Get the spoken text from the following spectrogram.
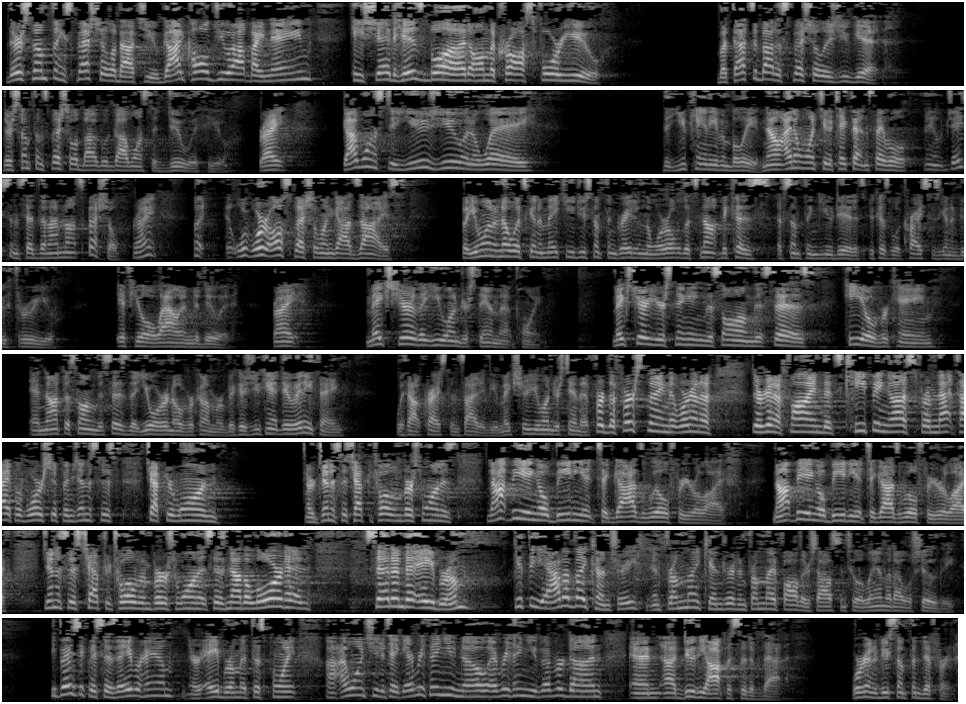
There's something special about you. God called you out by name. He shed His blood on the cross for you. But that's about as special as you get. There's something special about what God wants to do with you, right? God wants to use you in a way that you can't even believe. Now, I don't want you to take that and say, well, you know, Jason said that I'm not special, right? We're all special in God's eyes. But you want to know what's going to make you do something great in the world? It's not because of something you did. It's because what Christ is going to do through you if you'll allow Him to do it, right? Make sure that you understand that point. Make sure you're singing the song that says, he overcame and not the song that says that you're an overcomer because you can't do anything without Christ inside of you. Make sure you understand that. For the first thing that we're gonna, they're gonna find that's keeping us from that type of worship in Genesis chapter 1, or Genesis chapter 12 and verse 1 is not being obedient to God's will for your life. Not being obedient to God's will for your life. Genesis chapter 12 and verse 1, it says, Now the Lord had said unto Abram, Get thee out of thy country and from thy kindred and from thy father's house into a land that I will show thee. He basically says, Abraham, or Abram at this point, uh, I want you to take everything you know, everything you've ever done, and uh, do the opposite of that. We're going to do something different.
